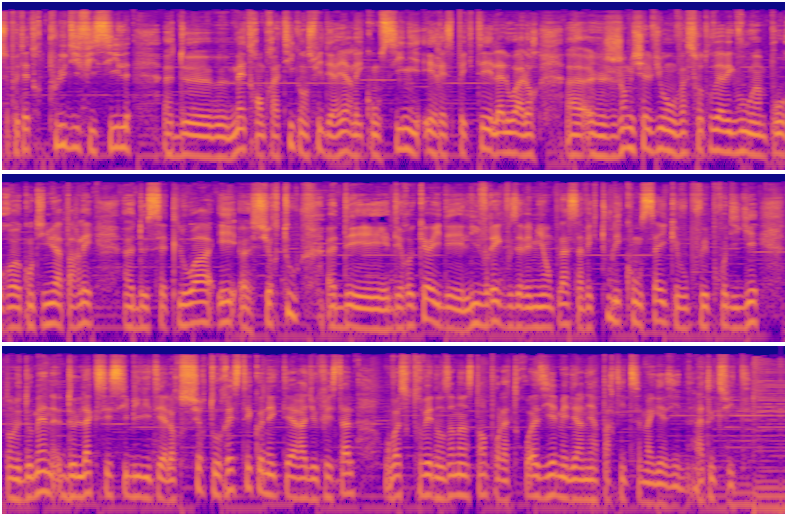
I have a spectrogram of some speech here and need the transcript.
c'est peut-être plus difficile de mettre en pratique ensuite derrière les consignes et respecter la loi. Alors, euh, Jean-Michel Vieux, on va se retrouver avec vous hein, pour continuer à parler de cette loi et euh, surtout euh, des, des, recueils, des livrets que vous avez mis en place avec tous les conseils que vous pouvez prodiguer dans le domaine de l'accessibilité. Alors surtout, restez connectés à Radio Cristal. On va se retrouver dans un instant pour la troisième et dernière partie de ce magazine. À tout de suite.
